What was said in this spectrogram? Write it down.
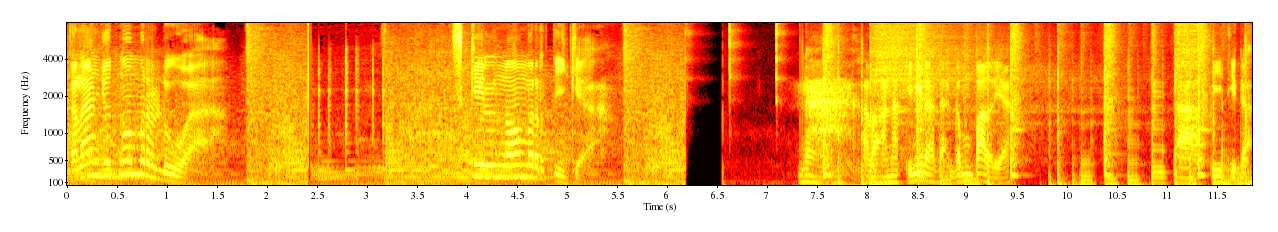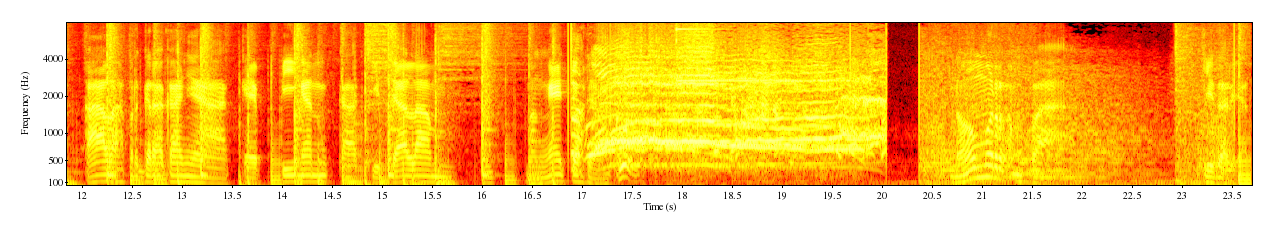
Kita lanjut nomor dua. Skill nomor tiga. Nah kalau anak ini rada gempal ya tapi tidak kalah pergerakannya kepingan kaki dalam mengecoh dan gol. Nomor 4 kita lihat.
